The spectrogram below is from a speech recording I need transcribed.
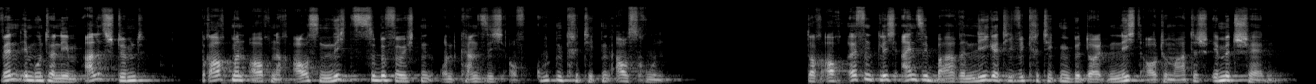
wenn im Unternehmen alles stimmt, braucht man auch nach außen nichts zu befürchten und kann sich auf guten Kritiken ausruhen. Doch auch öffentlich einsehbare negative Kritiken bedeuten nicht automatisch Imageschäden.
